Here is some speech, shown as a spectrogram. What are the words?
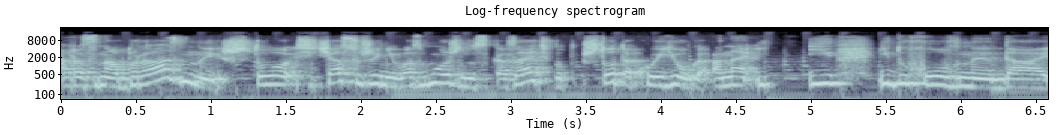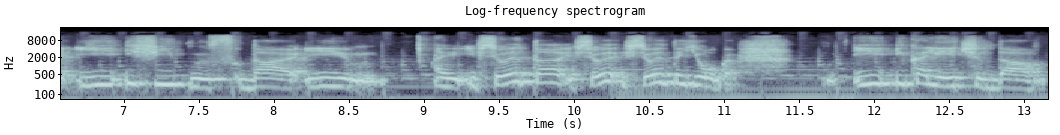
разнообразный, что сейчас уже невозможно сказать, вот что такое йога. Она и, и, и духовная, да, и, и фитнес, да, и и все это, и все, и все это йога. И, и калечит, да,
